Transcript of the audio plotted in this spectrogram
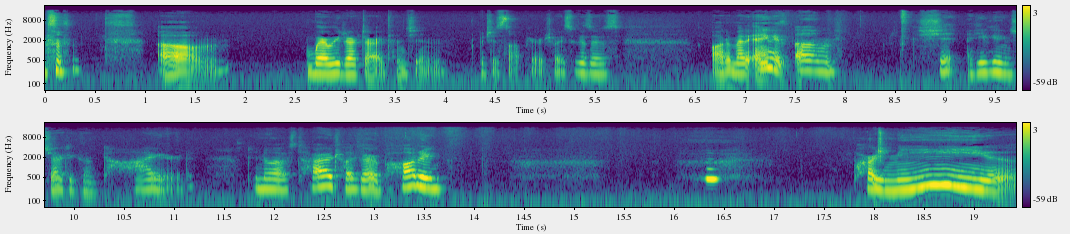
um where we direct our attention, which is not pure choice because there's automatic. Anyways, um, shit, I keep getting distracted because I'm tired. Didn't know I was tired until I started potting. Pardon me. I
